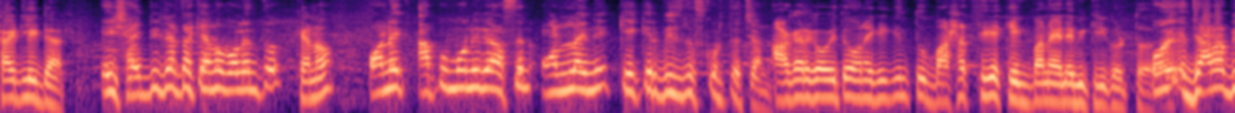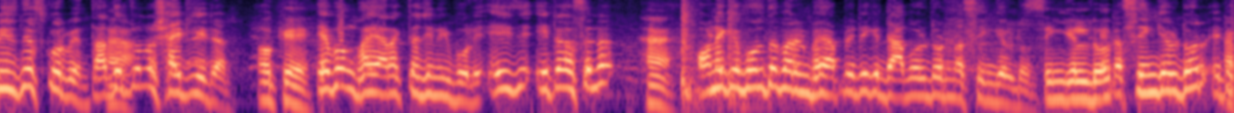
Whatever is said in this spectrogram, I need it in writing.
ষাট লিটার এই ষাট লিটারটা কেন বলেন তো? কেন? অনেক আপু মনিরা আছেন অনলাইনে কেকের বিজনেস করতে চান। আগারগাঁওতে অনেকে কিন্তু বাসার থেকে কেক বানায় এনে বিক্রি করতো। ওই যারা বিজনেস করবেন তাদের হ্যাঁ। জন্য ষাট লিটার ওকে। এবং ভাই আরেকটা জিনিস বলি এই যে এটা আছে না? হ্যাঁ। অনেকে বলতে পারেন ভাই আপনি এটাকে ডাবল ডোর না সিঙ্গেল ডোর সিঙ্গেল ডোর এটা সিঙ্গেল ডোর এটা।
